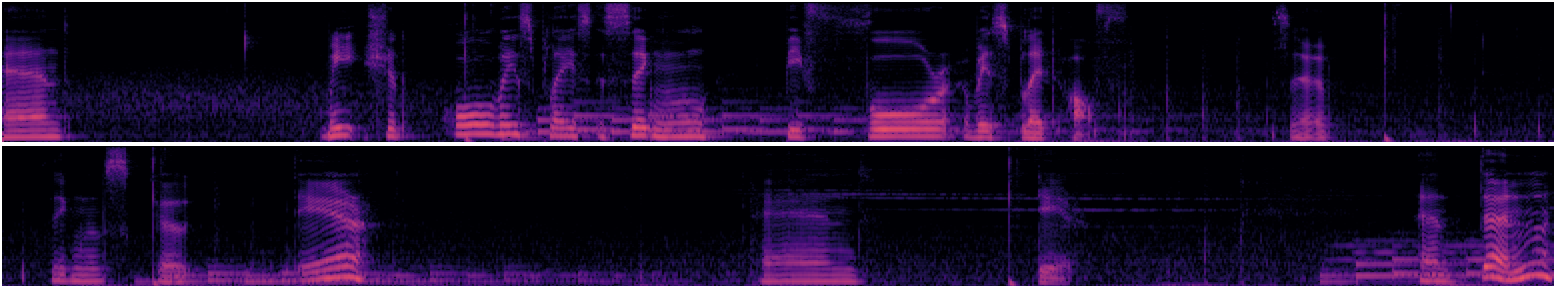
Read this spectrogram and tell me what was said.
And we should always place a signal before we split off. So signals go there and there. And then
